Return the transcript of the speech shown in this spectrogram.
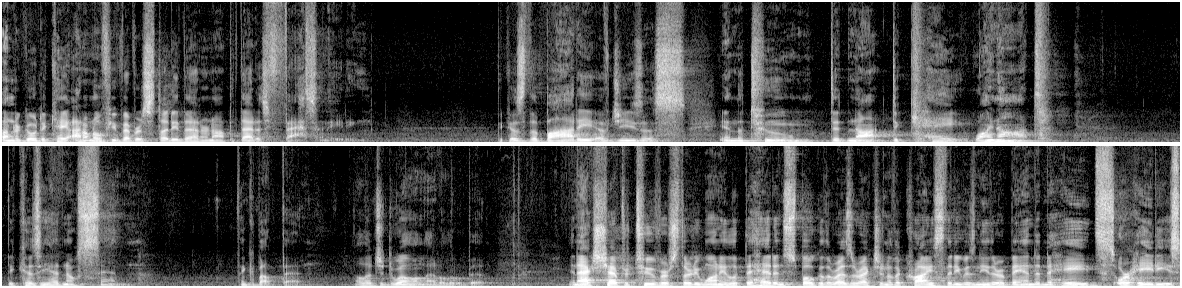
undergo decay. I don't know if you've ever studied that or not, but that is fascinating. Because the body of Jesus in the tomb did not decay. Why not? Because he had no sin. Think about that. I'll let you dwell on that a little bit. In Acts chapter 2, verse 31, he looked ahead and spoke of the resurrection of the Christ, that he was neither abandoned to Hades or Hades,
